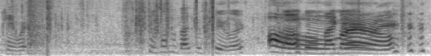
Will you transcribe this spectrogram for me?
Okay, wait. Who's on the back Taylor? Oh, oh, my girl. Miley. Corey.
